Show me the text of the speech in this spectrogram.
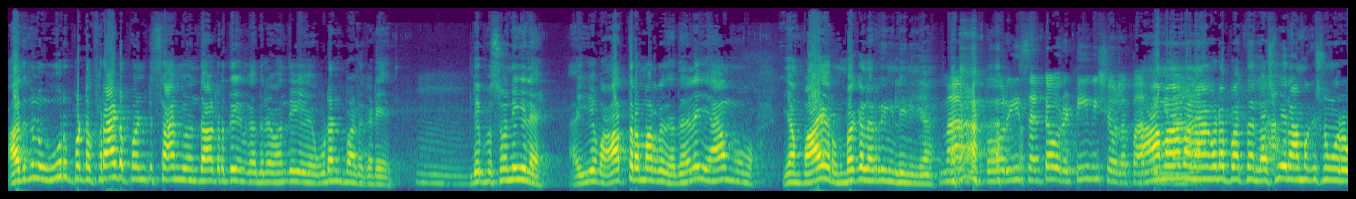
அதுக்குன்னு ஊருப்பட்ட ஃப்ராடு பண்ணிட்டு சாமி வந்து ஆடுறது எனக்கு அதில் வந்து உடன்பாடு கிடையாது. இது இப்போ சொன்னீங்களே ஐயோ ஆத்திரமா இருக்குது. அதனால ஏன் என் வாயை ரொம்ப கிளறீங்களே நீங்கள் மேம் இப்போ ரீசெண்டா ஒரு டிவி ஷோல ஆமாம் ஆமாம் நான் கூட பார்த்தேன். லட்சுமி ராமகிருஷ்ணன் ஒரு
